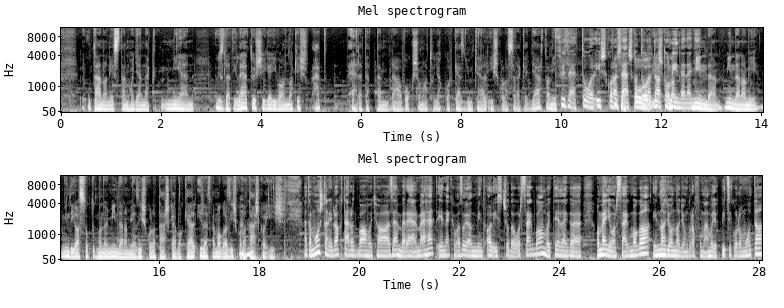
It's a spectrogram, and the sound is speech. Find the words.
utána néztem, hogy ennek milyen üzleti lehetőségei vannak, és hát erre tettem rá a voksomat, hogy akkor kezdjünk el iskolaszereket gyártani. Füzet, toll, iskolatáska, tolltartó, iskola, minden egyéb. Minden, minden, ami, mindig azt szoktuk mondani, hogy minden, ami az iskolatáskába kell, illetve maga az iskolatáska uh-huh. is. Hát a mostani raktárodban, hogyha az ember elmehet, én nekem az olyan, mint Alice Csodaországban, vagy tényleg a Mennyország maga, én nagyon-nagyon grafomán vagyok picikorom óta,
